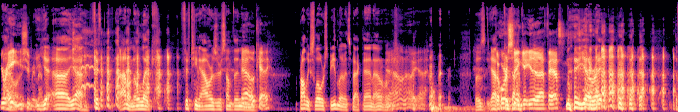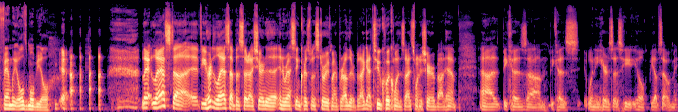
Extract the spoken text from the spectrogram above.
You're eight. You should remember. Yeah, uh, yeah. Fif- I don't know, like fifteen hours or something. Yeah. Okay. Probably slower speed limits back then. I don't know. Yeah, I don't know. Yeah. But it was, yeah, The horse didn't get you there that fast. yeah, right. the family Oldsmobile. La- Last, uh, if you heard the last episode, I shared an interesting Christmas story with my brother, but I got two quick ones I just want to share about him uh, because um, because when he hears this, he he'll be upset with me.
